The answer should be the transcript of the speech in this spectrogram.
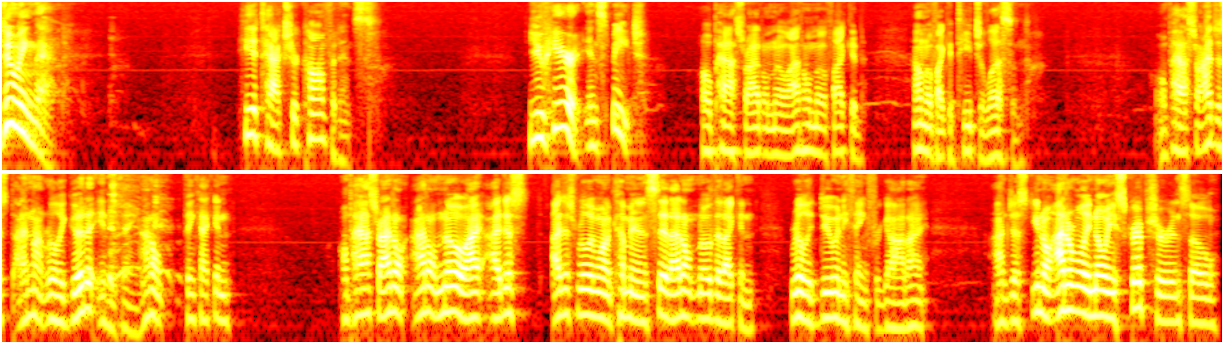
doing that? He attacks your confidence. You hear it in speech. Oh, Pastor, I don't know. I don't know if I could. I don't know if I could teach a lesson. Oh, Pastor, I just I'm not really good at anything. I don't think I can. Oh, Pastor, I don't I don't know. I, I just I just really want to come in and sit. I don't know that I can really do anything for God. I I'm just you know I don't really know any scripture, and so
